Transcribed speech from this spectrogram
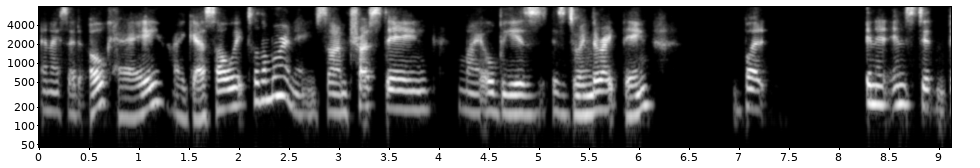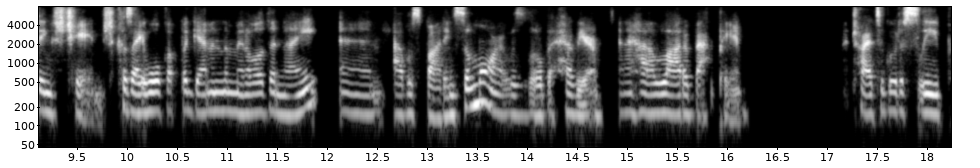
And I said, okay, I guess I'll wait till the morning. So I'm trusting my OB is is doing the right thing. But in an instant, things changed because I woke up again in the middle of the night and I was spotting some more. It was a little bit heavier and I had a lot of back pain. I tried to go to sleep,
